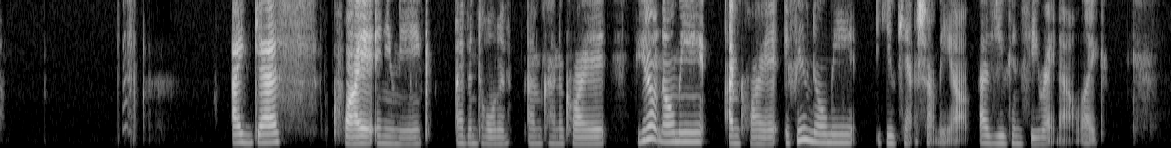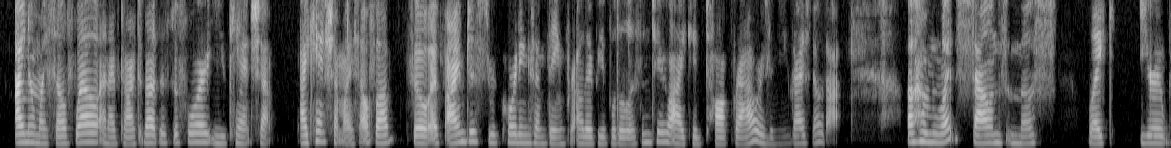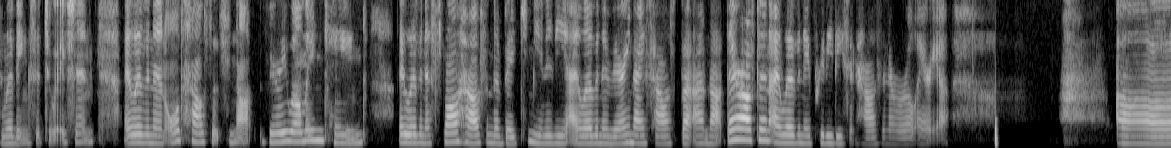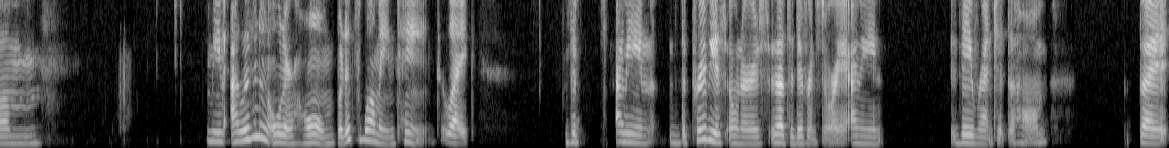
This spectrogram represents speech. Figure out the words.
I guess quiet and unique. I've been told I'm kind of quiet. If you don't know me, I'm quiet. If you know me, you can't shut me up, as you can see right now. Like, I know myself well, and I've talked about this before. You can't shut I can't shut myself up. So if I'm just recording something for other people to listen to, I could talk for hours, and you guys know that. Um, what sounds most like your living situation? I live in an old house that's not very well maintained. I live in a small house in a big community. I live in a very nice house, but I'm not there often. I live in a pretty decent house in a rural area. Um, I mean, I live in an older home, but it's well maintained. Like the I mean, the previous owners, that's a different story. I mean, they rented the home, but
